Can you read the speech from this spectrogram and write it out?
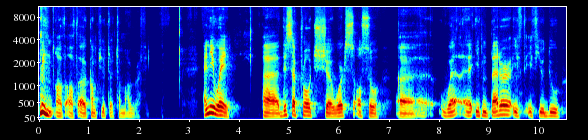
of, of uh, computer tomography. Anyway, uh, this approach uh, works also well, even better if, if you do uh,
